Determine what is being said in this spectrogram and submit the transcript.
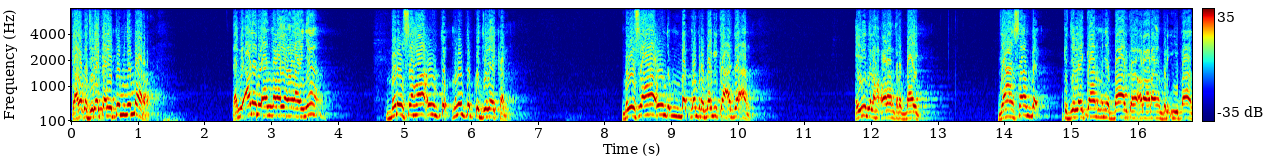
kalau kejelekan itu menyebar. Tapi ada di antara yang lainnya berusaha untuk menutup kejelekan. Berusaha untuk memperbaiki keadaan. Ini adalah orang terbaik. Jangan sampai kejelekan menyebar ke orang-orang yang beriman.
